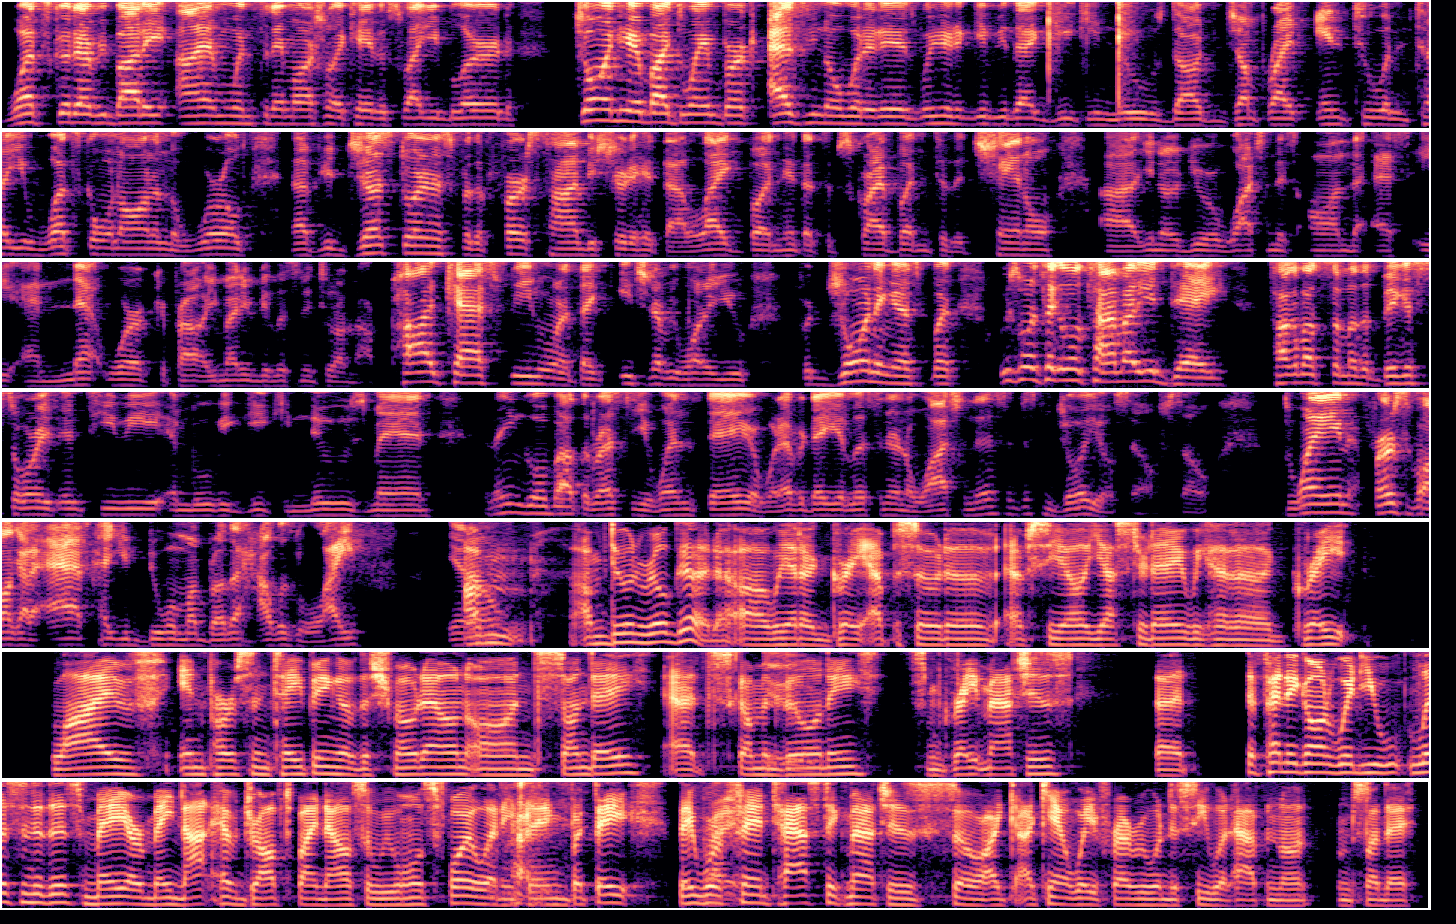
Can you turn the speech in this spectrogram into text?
What's good, everybody? I am Winston A. Marshall, aka the Swaggy Blurred, joined here by Dwayne Burke. As you know what it is, we're here to give you that geeky news, dog, to jump right into it and tell you what's going on in the world. Now, if you're just joining us for the first time, be sure to hit that like button, hit that subscribe button to the channel. Uh, you know, if you were watching this on the SEN network, you're probably you might even be listening to it on our podcast feed. We want to thank each and every one of you for joining us, but we just want to take a little time out of your day talk about some of the biggest stories in TV and movie geeky news, man. And then you can go about the rest of your Wednesday or whatever day you're listening or watching this and just enjoy yourself. So, Dwayne, first of all, I gotta ask how you doing, my brother. How was life? You know? I'm I'm doing real good. Uh, we had a great episode of FCL yesterday. We had a great live in-person taping of the Schmoedown on Sunday at Scum and Dude. Villainy. Some great matches that depending on when you listen to this, may or may not have dropped by now, so we won't spoil anything. Right. But they they were right. fantastic matches, so I, I can't wait for everyone to see what happened on from Sunday.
